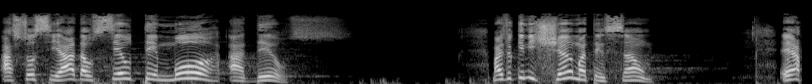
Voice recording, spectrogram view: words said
associada ao seu temor a Deus. Mas o que me chama a atenção é a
